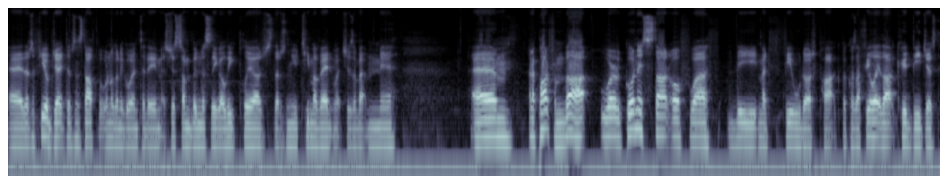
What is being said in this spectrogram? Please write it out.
Uh, there's a few objectives and stuff, but we're not going to go into them. It's just some Bundesliga league players. There's a new team event, which is a bit meh. Um, and apart from that, we're going to start off with the midfielder pack because I feel like that could be just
